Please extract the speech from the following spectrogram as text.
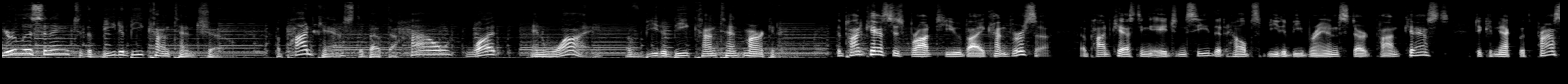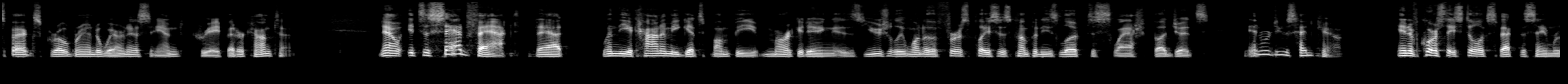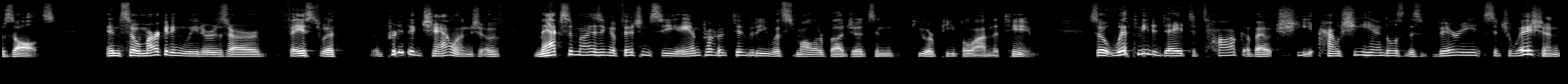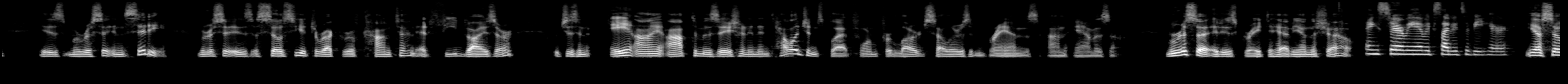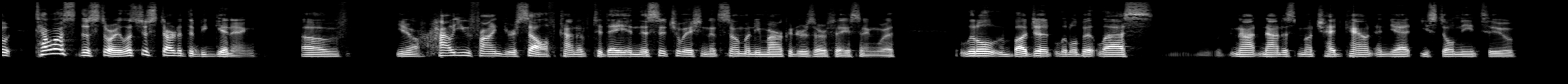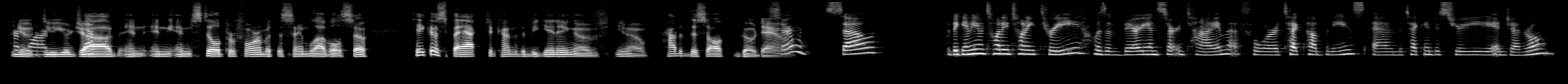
You're listening to the B2B Content Show, a podcast about the how, what, and why of B2B content marketing. The podcast is brought to you by Connversa, a podcasting agency that helps B2B brands start podcasts to connect with prospects, grow brand awareness, and create better content. Now, it's a sad fact that when the economy gets bumpy, marketing is usually one of the first places companies look to slash budgets and reduce headcount. And of course, they still expect the same results. And so marketing leaders are faced with a pretty big challenge of maximizing efficiency and productivity with smaller budgets and fewer people on the team. So, with me today to talk about she, how she handles this very situation is Marissa Incitti. Marissa is Associate Director of Content at Feedvisor, which is an AI optimization and intelligence platform for large sellers and brands on Amazon. Marissa, it is great to have you on the show. Thanks, Jeremy. I'm excited to be here. Yeah, so tell us the story. Let's just start at the beginning of you know how you find yourself kind of today in this situation that so many marketers are facing with little budget, a little bit less, not not as much headcount, and yet you still need to you perform. know do your job yep. and and and still perform at the same level. So take us back to kind of the beginning of you know how did this all go down? Sure. So the beginning of 2023 was a very uncertain time for tech companies and the tech industry in general.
